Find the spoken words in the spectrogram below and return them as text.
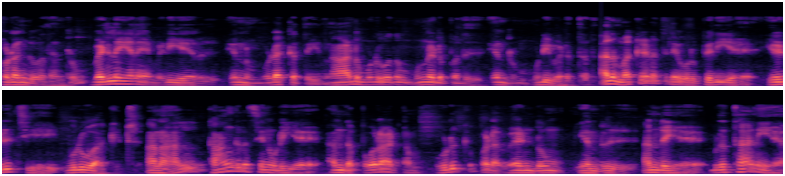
தொடங்குவதென்றும் வெள்ளையனே வெளியேறு என்னும் முழக்கத்தை நாடு முழுவதும் முன்னெடுப்பது என்றும் முடிவெடுத்தது. அது மக்களிடத்திலே ஒரு பெரிய எழுச்சியை உருவாக்கிற்று. ஆனால் காங்கிரசினுடைய அந்த போராட்டம் ஒடுக்கப்பட வேண்டும் என்று அன்றைய பிரித்தானிய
